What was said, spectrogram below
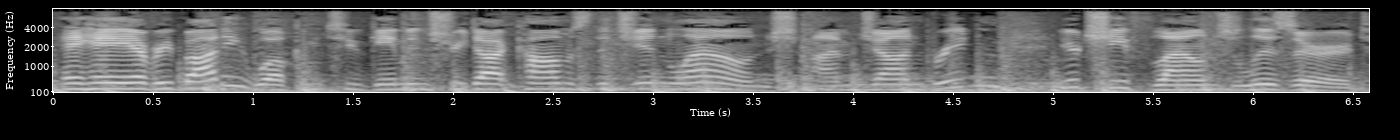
Hey, hey, everybody. Welcome to GameIndustry.com's The Gin Lounge. I'm John Breeden, your chief lounge lizard.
